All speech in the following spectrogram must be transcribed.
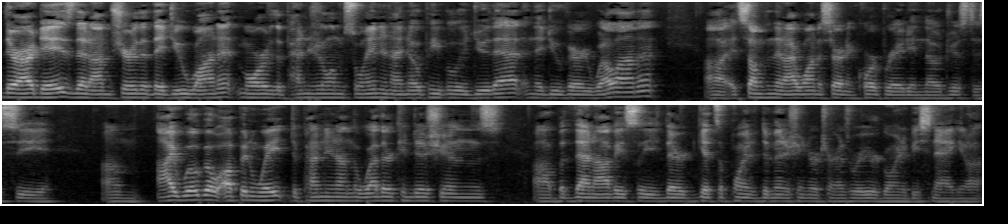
there are days that I'm sure that they do want it more of the pendulum swing, and I know people who do that and they do very well on it. Uh, it's something that I want to start incorporating though, just to see. Um, I will go up in weight depending on the weather conditions, uh, but then obviously there gets a point of diminishing returns where you're going to be snagging a,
